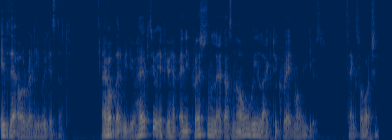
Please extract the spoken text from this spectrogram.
if they're already registered. I hope that video helps you. If you have any question, let us know. We like to create more videos. Thanks for watching.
